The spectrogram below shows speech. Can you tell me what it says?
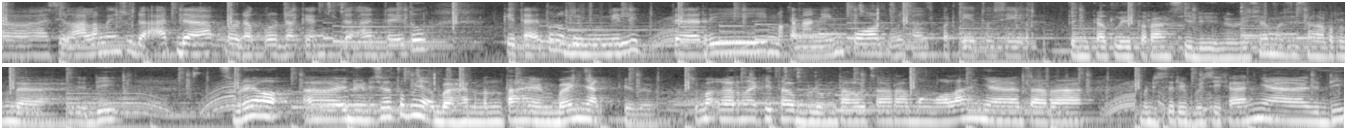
eh, hasil alam yang sudah ada, produk-produk yang sudah ada itu kita itu lebih memilih dari makanan impor misalnya seperti itu sih. tingkat literasi di Indonesia masih sangat rendah. Jadi sebenarnya eh, Indonesia tuh punya bahan mentah yang banyak gitu. Cuma karena kita belum tahu cara mengolahnya, cara mendistribusikannya, jadi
